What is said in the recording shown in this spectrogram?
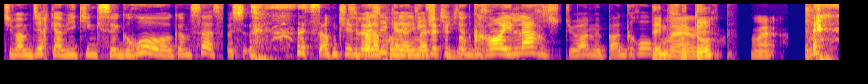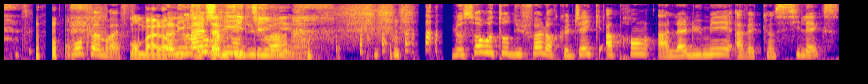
Tu vas me dire qu'un viking c'est gros euh, comme ça. C'est pas- la première un viking c'est plutôt vient. grand et large, tu vois, mais pas gros. T'as une Ouais, photo Ouais. Bon, enfin bref. Bon, bah alors. Dans Le l'image soir d'un autour du viking. Le soir autour du feu, alors que Jake apprend à l'allumer avec un silex,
